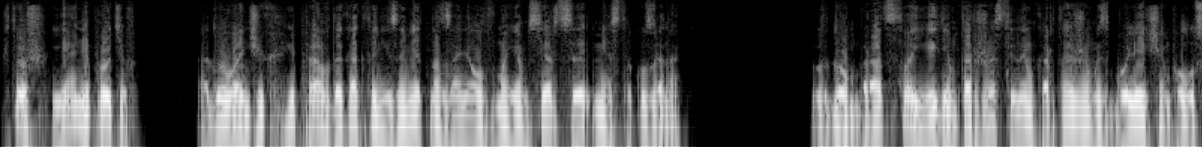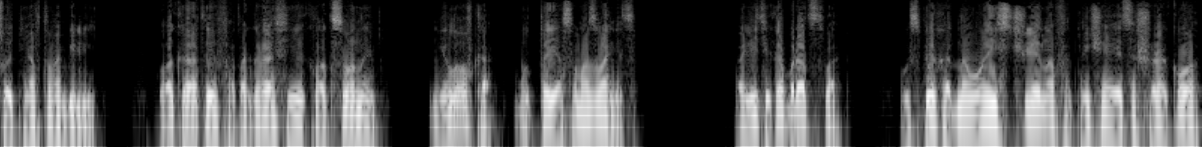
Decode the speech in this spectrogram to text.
Что ж, я не против. Одуванчик и правда как-то незаметно занял в моем сердце место кузена. В дом братства едем торжественным кортежем из более чем полусотни автомобилей. Плакаты, фотографии, клаксоны. Неловко, будто я самозванец. Политика братства. Успех одного из членов отмечается широко,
